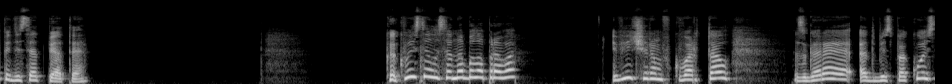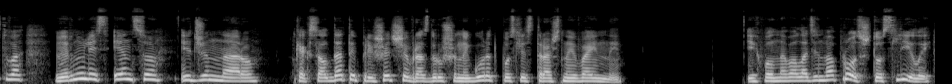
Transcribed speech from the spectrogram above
55. Как выяснилось, она была права. Вечером в квартал, сгорая от беспокойства, вернулись Энцо и Дженнаро, как солдаты, пришедшие в разрушенный город после страшной войны. Их волновал один вопрос, что с Лилой.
